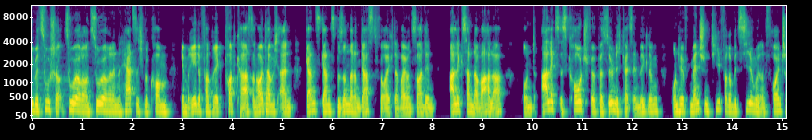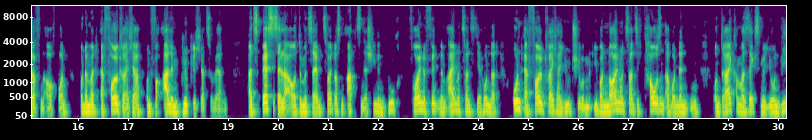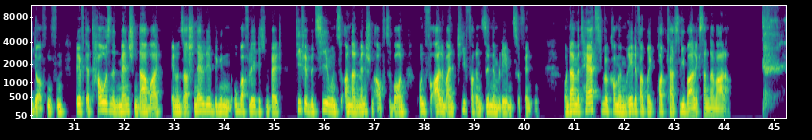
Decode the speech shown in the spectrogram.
liebe Zuschau Zuhörer und Zuhörerinnen, herzlich willkommen im Redefabrik Podcast. Und heute habe ich einen ganz, ganz besonderen Gast für euch dabei, und zwar den Alexander Wahler. Und Alex ist Coach für Persönlichkeitsentwicklung und hilft Menschen, tiefere Beziehungen und Freundschaften aufbauen und damit erfolgreicher und vor allem glücklicher zu werden. Als Bestseller-Autor mit seinem 2018 erschienenen Buch Freunde finden im 21. Jahrhundert und erfolgreicher YouTuber mit über 29.000 Abonnenten und 3,6 Millionen Videoaufrufen hilft er tausenden Menschen dabei, in unserer schnelllebigen, oberflächlichen Welt tiefe Beziehungen zu anderen Menschen aufzubauen und vor allem einen tieferen Sinn im Leben zu finden. Und damit herzlich willkommen im Redefabrik Podcast, lieber Alexander Wahler.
